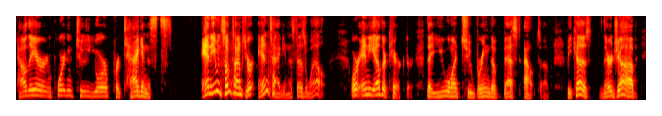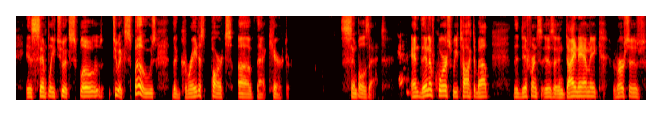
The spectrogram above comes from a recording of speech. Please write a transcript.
how they are important to your protagonists, and even sometimes your antagonist as well, or any other character that you want to bring the best out of, because their job is simply to expose to expose the greatest parts of that character. Simple as that. And then, of course, we talked about the differences in dynamic versus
